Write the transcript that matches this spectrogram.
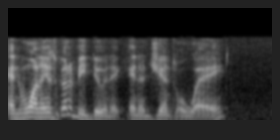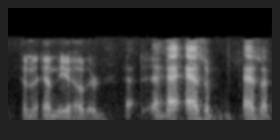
And one is going to be doing it in a gentle way, And and the other, and a- as a as a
